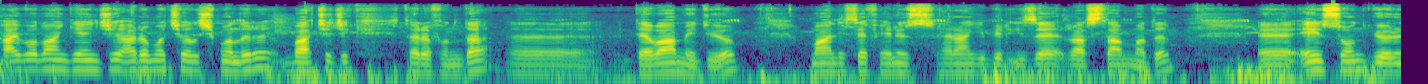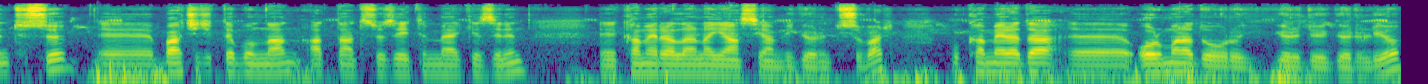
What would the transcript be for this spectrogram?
Kaybolan genci arama çalışmaları Bahçecik tarafında e, devam ediyor. Maalesef henüz herhangi bir ize rastlanmadı. E, en son görüntüsü e, Bahçecik'te bulunan Atlantis Öz Eğitim Merkezi'nin e, kameralarına yansıyan bir görüntüsü var. Bu kamerada e, ormana doğru yürüdüğü görülüyor.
